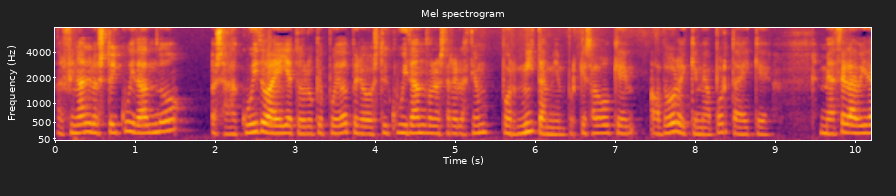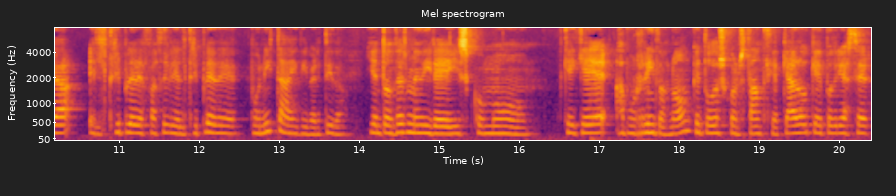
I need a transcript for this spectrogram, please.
al final lo estoy cuidando o sea, cuido a ella todo lo que puedo, pero estoy cuidando nuestra relación por mí también, porque es algo que adoro y que me aporta y que me hace la vida el triple de fácil y el triple de bonita y divertida. Y entonces me diréis como que qué aburrido, ¿no? Que todo es constancia, que algo que podría ser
